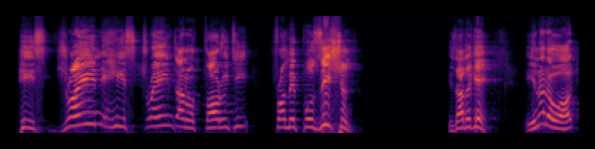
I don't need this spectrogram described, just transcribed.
He's drawing his strength and authority from a position. Is that okay? In other words,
